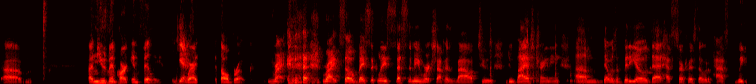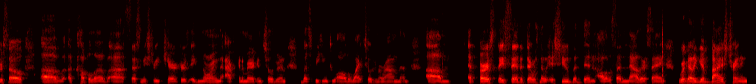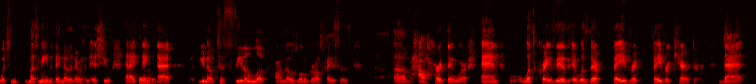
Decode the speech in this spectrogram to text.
um amusement park in Philly yes, where I, it's all broke. right, right. So basically, Sesame Workshop has vowed to do bias training. Um, there was a video that has surfaced over the past week or so of a couple of uh, Sesame Street characters ignoring the African American children, but speaking to all the white children around them. Um, at first they said that there was no issue, but then all of a sudden now they're saying we're going to give bias training, which n- must mean that they know that there was an issue. And I think Totally. that, you know, to see the look on those little girls' faces of how hurt they were. And what's crazy is it was their favorite, favorite character that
